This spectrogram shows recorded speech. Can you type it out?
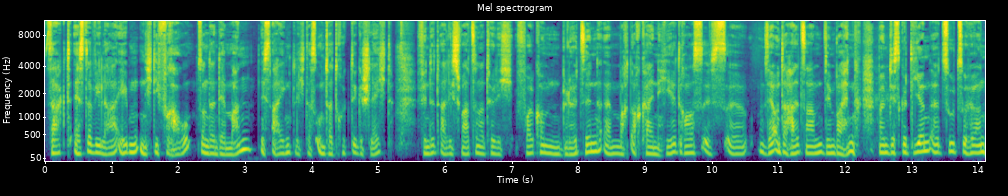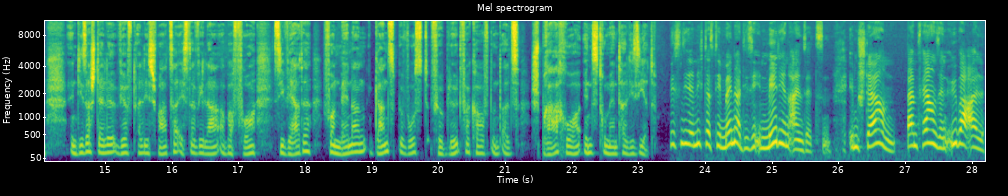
sagt Esther Villar eben nicht die Frau, sondern der Mann ist eigentlich das unterdrückte Geschlecht. Findet Alice Schwarzer natürlich vollkommen Blödsinn, äh, macht auch keinen Hehl draus, ist äh, sehr unterhaltsam, den beiden beim Diskutieren äh, zuzuhören. In dieser Stelle wirft Alice Schwarzer Esther Villar aber vor, sie werde von Männern ganz bewusst für blöd verkauft und als Sprachrohr instrumentalisiert. Wissen Sie denn nicht, dass die Männer, die Sie in Medien einsetzen, im Stern, beim Fernsehen, überall,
